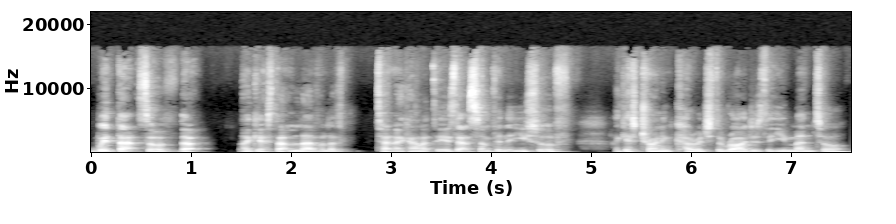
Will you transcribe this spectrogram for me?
with that sort of that I guess that level of technicality, is that something that you sort of I guess try and encourage the riders that you mentor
